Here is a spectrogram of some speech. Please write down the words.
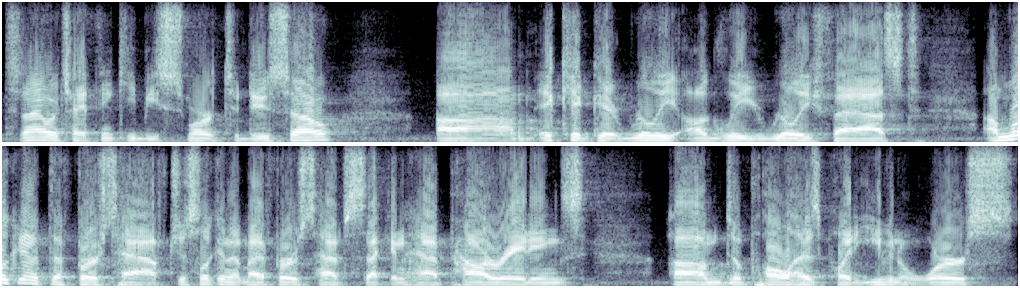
tonight, which I think he'd be smart to do so. Um, it could get really ugly really fast. I'm looking at the first half, just looking at my first half, second half power ratings. Um, DePaul has played even worse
